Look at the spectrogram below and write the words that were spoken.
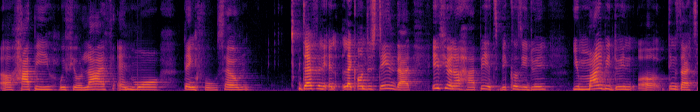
uh, happy with your life and more thankful. So definitely, and like understand that if you're not happy, it's because you're doing you might be doing uh, things that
